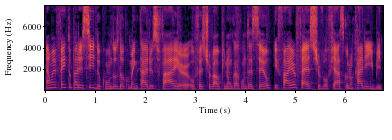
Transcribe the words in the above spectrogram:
É um efeito parecido com um dos documentários Fire, o festival que nunca aconteceu, e Fire Festival, Fiasco no Caribe.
